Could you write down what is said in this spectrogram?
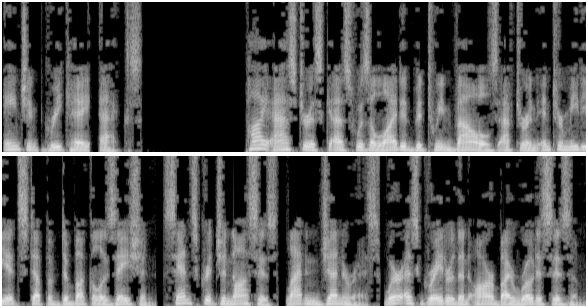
Ancient Greek he, x. PIE asterisk s was elided between vowels after an intermediate step of debuccalization. Sanskrit genosis, Latin generis, where s greater than r by rhotacism.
